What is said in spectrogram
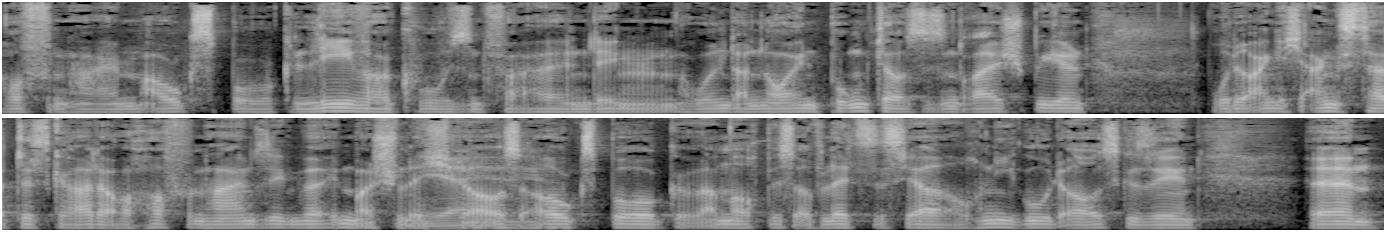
Hoffenheim, Augsburg, Leverkusen vor allen Dingen, holen dann neun Punkte aus diesen drei Spielen, wo du eigentlich Angst hattest, gerade auch Hoffenheim sehen wir immer schlechter ja, aus, ja, ja. Augsburg haben auch bis auf letztes Jahr auch nie gut ausgesehen. Ähm,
